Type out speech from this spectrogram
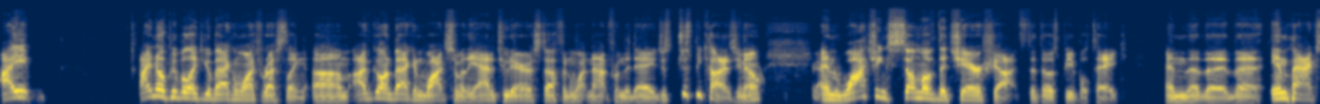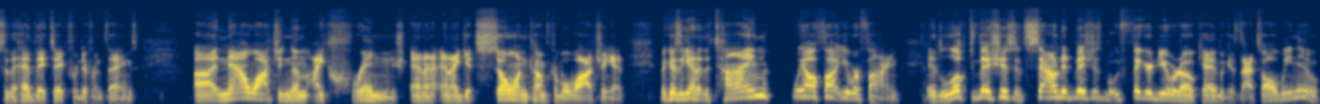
I I know people like to go back and watch wrestling. Um, I've gone back and watched some of the Attitude Era stuff and whatnot from the day, just just because you know and watching some of the chair shots that those people take and the the the impacts to the head they take for different things. Uh, now watching them, I cringe and I, and I get so uncomfortable watching it because again, at the time, we all thought you were fine. It looked vicious, it sounded vicious, but we figured you were okay because that's all we knew.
